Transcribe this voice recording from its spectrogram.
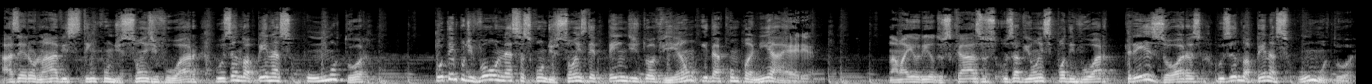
as aeronaves têm condições de voar usando apenas um motor. O tempo de voo nessas condições depende do avião e da companhia aérea. Na maioria dos casos, os aviões podem voar três horas usando apenas um motor.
